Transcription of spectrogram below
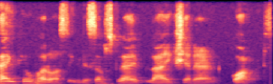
Thank you for watching. Please subscribe like share and comments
